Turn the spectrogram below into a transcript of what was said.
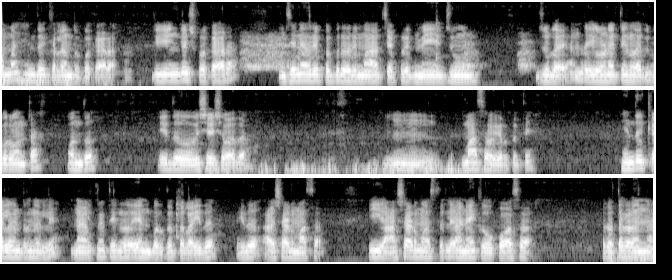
ನಮ್ಮ ಹಿಂದೂ ಕ್ಯಾಲೆಂಡರ್ ಪ್ರಕಾರ. ಈ ಇಂಗ್ಲೀಷ್ ಪ್ರಕಾರ ಜನವರಿ ಫೆಬ್ರವರಿ ಮಾರ್ಚ್ ಏಪ್ರಿಲ್ ಮೇ ಜೂನ್ ಜುಲೈ ಅಂದರೆ ಏಳನೇ ತಿಂಗಳಲ್ಲಿ ಬರುವಂಥ ಒಂದು ಇದು ವಿಶೇಷವಾದ ಮಾಸವಾಗಿರ್ತೈತಿ. ಹಿಂದೂ ಕ್ಯಾಲೆಂಡರ್ನಲ್ಲಿ ನಾಲ್ಕನೇ ತಿಂಗಳು ಏನು ಬರ್ತೈತಲ್ಲ ಇದು ಇದು ಆಷಾಢ ಮಾಸ. ಈ ಆಷಾಢ ಮಾಸದಲ್ಲಿ ಅನೇಕ ಉಪವಾಸ ವ್ರತಗಳನ್ನು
